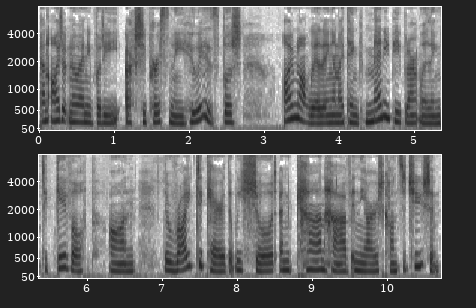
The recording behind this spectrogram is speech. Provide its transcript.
and I don't know anybody actually personally who is, but I'm not willing, and I think many people aren't willing to give up on the right to care that we should and can have in the Irish Constitution.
